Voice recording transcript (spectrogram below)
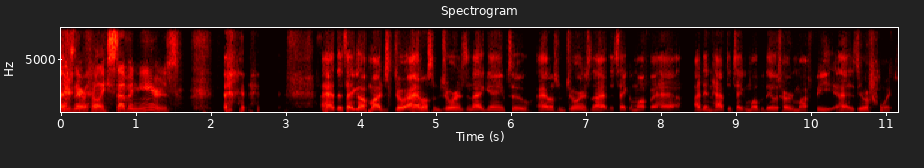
He was there for like seven years. I had to take off my. I had on some Jordans in that game too. I had on some Jordans and I had to take them off at half. I didn't have to take them off, but they was hurting my feet. I had zero points.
